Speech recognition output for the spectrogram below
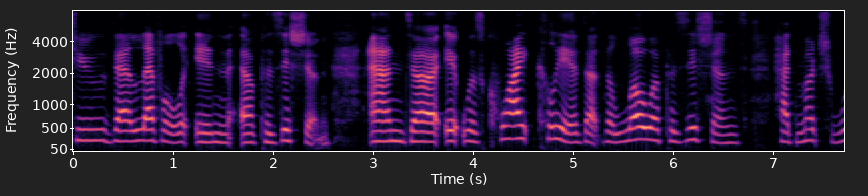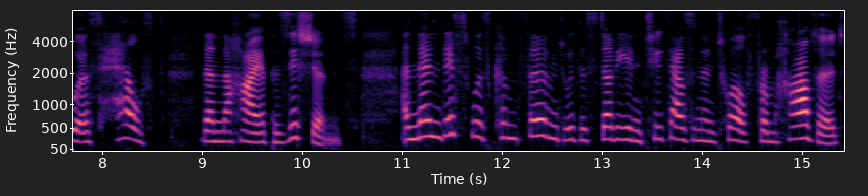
to their level in a position. And uh, it was quite clear that the lower positions had much worse health than the higher positions. And then this was confirmed with a study in 2012 from Harvard,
